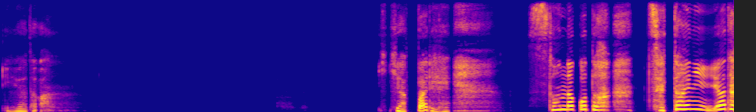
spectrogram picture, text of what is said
嫌だ。やっぱり、そんなこと、絶対に嫌だ。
